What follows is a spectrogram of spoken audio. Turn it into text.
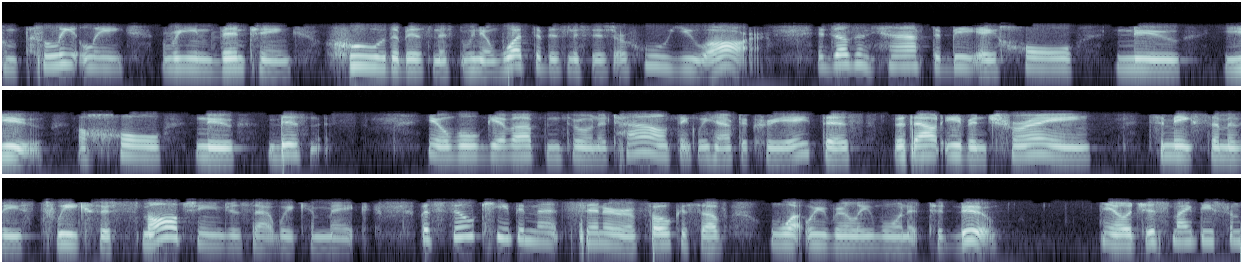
completely reinventing who the business, you know, what the business is or who you are. It doesn't have to be a whole new you, a whole new business. You know, we'll give up and throw in a towel and think we have to create this without even trying to make some of these tweaks or small changes that we can make, but still keeping that center of focus of what we really wanted to do. You know, it just might be some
